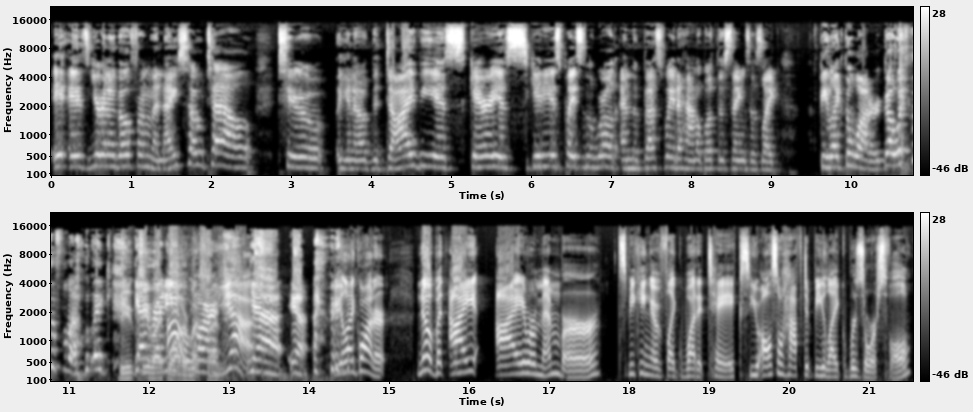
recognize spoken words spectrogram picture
it is you're gonna go from a nice hotel to you know the diviest, scariest, skittiest place in the world, and the best way to handle both those things is like be like the water, go with the flow, like Be- get be like ready water, for. Yeah. yeah, yeah. be like water. No, but I I remember speaking of like what it takes, you also have to be like resourceful.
